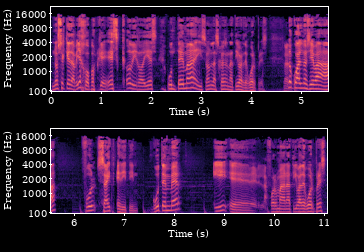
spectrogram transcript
no se queda viejo, porque es código y es un tema y son las cosas nativas de WordPress. Claro. Lo cual nos lleva a Full Site Editing, Gutenberg y eh, la forma nativa de WordPress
